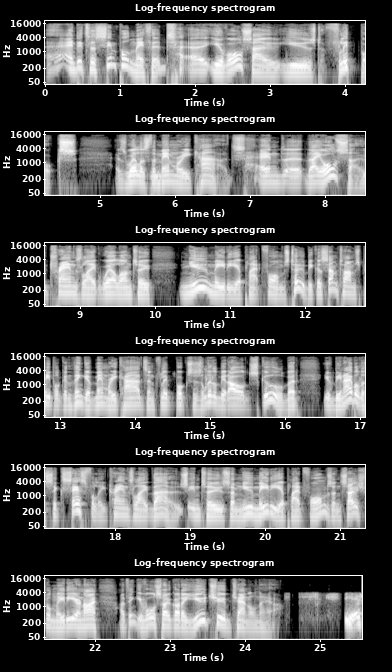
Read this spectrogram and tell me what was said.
And it's a simple method. Uh, you've also used flip books as well as the mm-hmm. memory cards, and uh, they also translate well onto new media platforms too, because sometimes people can think of memory cards and flip books as a little bit old school, but you've been able to successfully translate those into some new media platforms and social media, and I, I think you've also got a YouTube channel now. Yes,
